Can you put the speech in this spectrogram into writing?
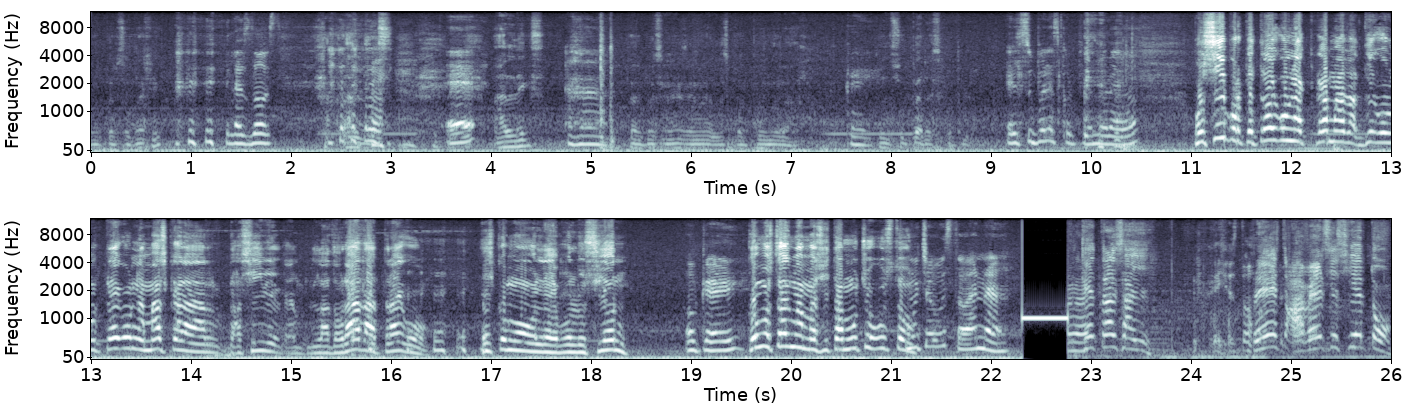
Un personaje. Las dos. Alex. ¿Eh? Alex. Ajá, El personaje se llama el escorpión dorado. ok. El super escorpión. El super escorpión dorado. Pues sí, porque traigo una cámara, digo, traigo una máscara así, la dorada traigo. Es como la evolución. Ok. ¿Cómo estás, mamacita? Mucho gusto. Mucho gusto, Ana. ¿Qué traes ahí? Presta, a ver si es cierto,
